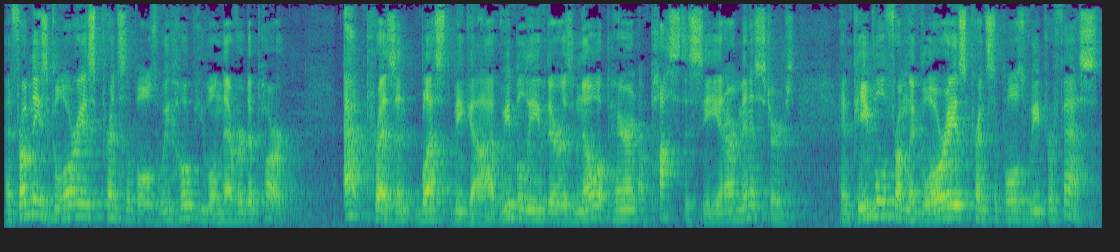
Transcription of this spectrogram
And from these glorious principles, we hope you will never depart. At present, blessed be God, we believe there is no apparent apostasy in our ministers and people from the glorious principles we profess.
